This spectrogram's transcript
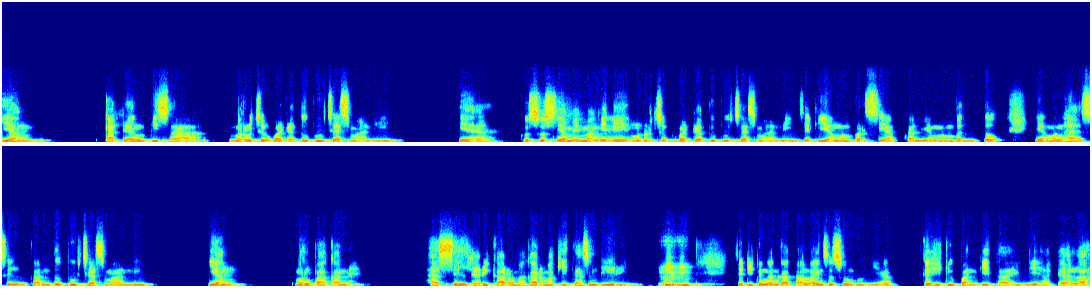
yang kadang bisa merujuk pada tubuh jasmani, ya khususnya memang ini merujuk kepada tubuh jasmani. Jadi yang mempersiapkan, yang membentuk, yang menghasilkan tubuh jasmani yang merupakan hasil dari karma-karma kita sendiri. Jadi dengan kata lain sesungguhnya kehidupan kita ini adalah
